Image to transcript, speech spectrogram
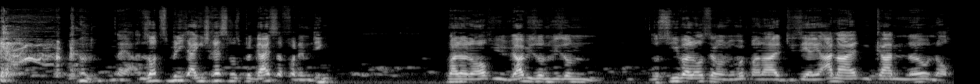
naja, ansonsten bin ich eigentlich restlos begeistert von dem Ding. Weil er da auch wie, ja, wie so ein, wie so ein Receiver aussieht, womit man halt die Serie anhalten kann, ne, und auch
